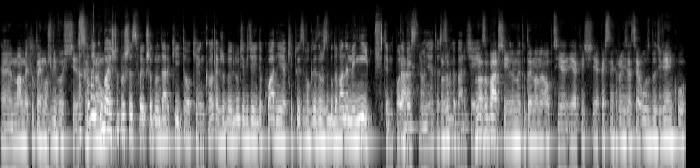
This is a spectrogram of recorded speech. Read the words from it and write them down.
E, mamy tutaj możliwość A schowaj Kuba jeszcze proszę swoje przeglądarki i to okienko, tak żeby ludzie widzieli dokładnie jakie tu jest w ogóle rozbudowane menu w tym po Tak. lewej stronie, to jest No, trochę bardziej. No zobaczcie, ile my tutaj mamy opcji. Jakieś, jakaś synchronizacja ust do dźwięku.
